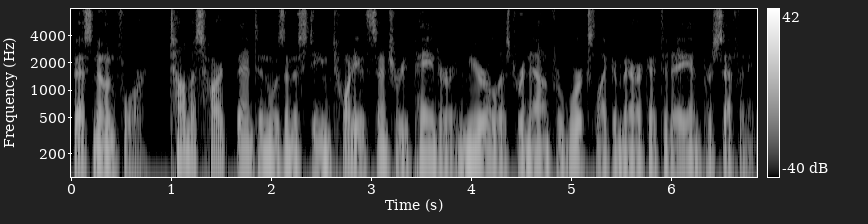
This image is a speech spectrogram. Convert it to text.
Best known for, Thomas Hart Benton was an esteemed 20th century painter and muralist renowned for works like America Today and Persephone.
